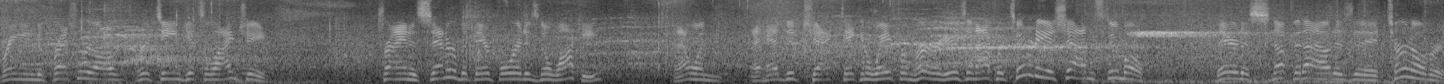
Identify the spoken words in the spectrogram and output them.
bringing the pressure. Her team gets a line change. Trying to center, but therefore it is Milwaukee. That one ahead to check, taken away from her. Here's an opportunity, a shot, and Stumo there to snuff it out as the turnover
